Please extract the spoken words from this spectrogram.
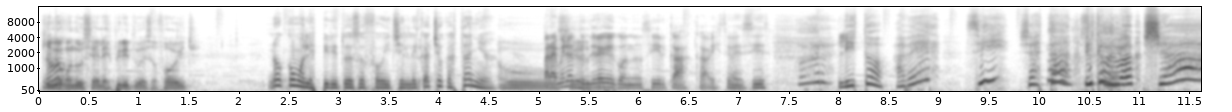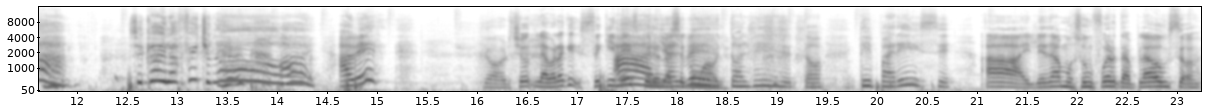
¿Quién ¿no? lo conduce? ¿El espíritu de Sofovich? No como el espíritu de Sofovich, el de Cacho Castaña. Uh, Para mí lo cierto. tendría que conducir Casca, ¿viste? Me decís, a ver, ¿listo? A ver, ¿sí? ¿Ya está? ¿Listo? ¿Me va? ¡Ya! ¡Se cae la ficha! ¡No! Ay, a ver. No, yo la verdad que sé quién es, Ay, pero no sé cómo habla. Alberto, Alberto, ¿te parece? Ay, le damos un fuerte aplauso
